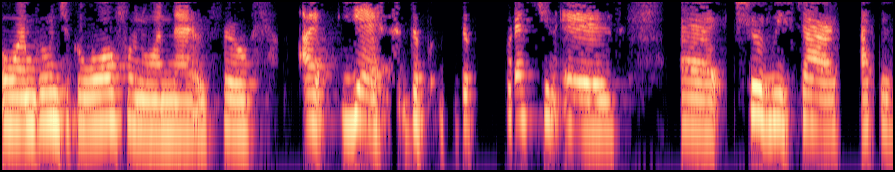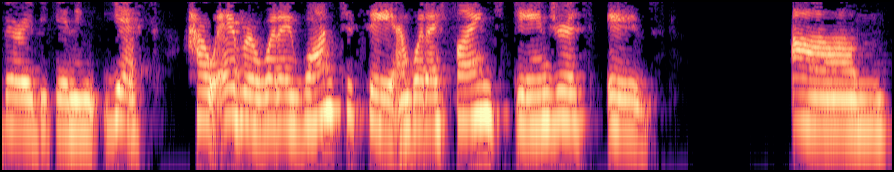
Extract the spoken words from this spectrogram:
oh, I'm going to go off on one now. So, I, yes, the, the question is, uh, should we start at the very beginning? Yes. However, what I want to say and what I find dangerous is, um,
